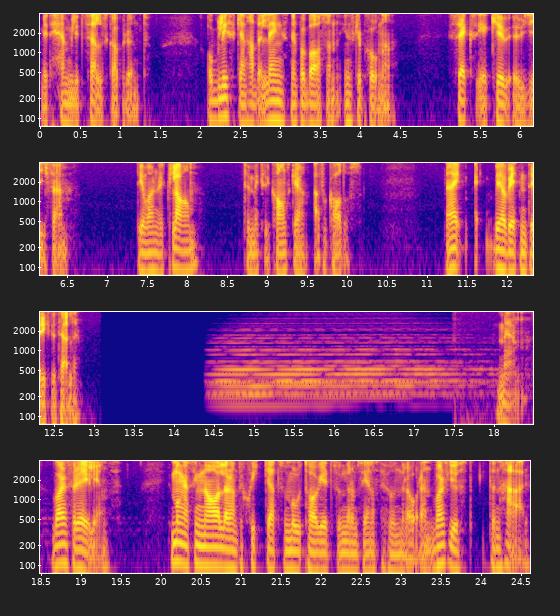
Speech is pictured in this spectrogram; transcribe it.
med ett hemligt sällskap runt. Obelisken hade längst ner på basen inskriptionen 6EQUJ5. Det var en reklam för mexikanska avokados. Nej, jag vet inte riktigt heller. Men, varför aliens? Hur många signaler har inte skickats och mottagits under de senaste hundra åren? Varför just den här?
